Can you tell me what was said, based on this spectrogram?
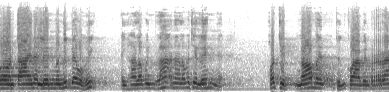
ก่อนตายนะเลนมันนึกได้ว่าเฮ้ยไอ้หาเราเป็นพระนะ เราไม่ใช่เลนเนี่ยเพราะจิตน้อมไปถึงความเป็นพระ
